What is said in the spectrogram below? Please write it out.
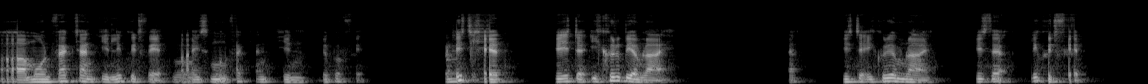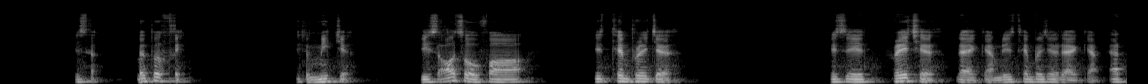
Uh, mole fraction in liquid phase, is mole fraction in vapor phase. For this case, this is the equilibrium line. This is the equilibrium line. This is the liquid phase. This is the vapor phase. This is the mixture. This is also for this temperature this is pressure diagram, this temperature diagram at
